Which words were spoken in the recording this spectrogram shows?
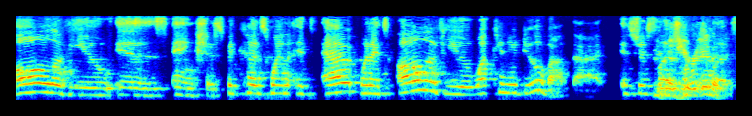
all of you is anxious because when it's when it's all of you, what can you do about that? It's just because like you're in it.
